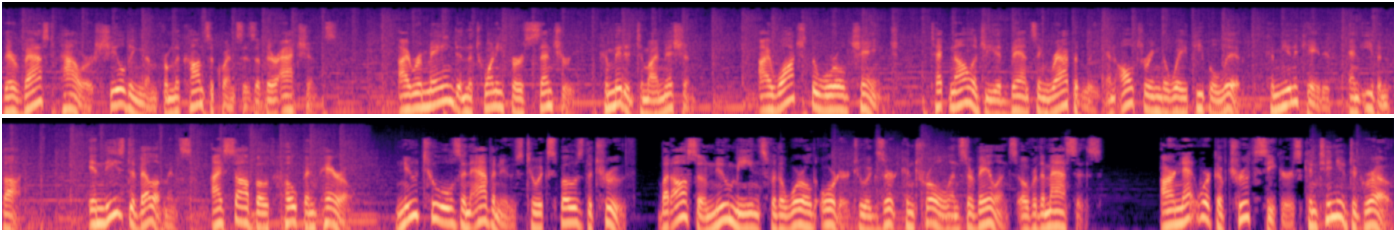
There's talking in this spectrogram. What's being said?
their vast power shielding them from the consequences of their actions. I remained in the 21st century, committed to my mission, I watched the world change, technology advancing rapidly and altering the way people lived, communicated, and even thought. In these developments, I saw both hope and peril, new tools and avenues to expose the truth, but also new means for the world order to exert control and surveillance over the masses. Our network of truth seekers continued to grow,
